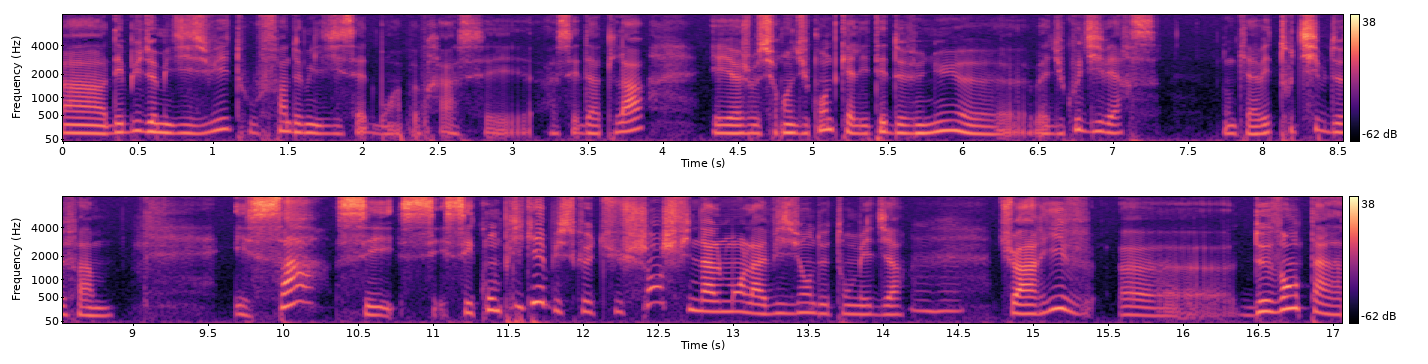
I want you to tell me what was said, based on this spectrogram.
euh, début 2018 ou fin 2017, bon, à peu près à ces, à ces dates-là. Et je me suis rendu compte qu'elle était devenue, bah, du coup, diverse. Donc, il y avait tout type de femmes. Et ça, c'est compliqué puisque tu changes finalement la vision de ton média Mhm. tu arrives devant ta,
